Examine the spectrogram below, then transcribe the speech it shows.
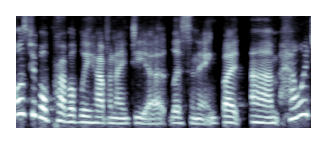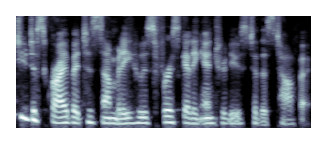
most people probably have an idea listening, but um, how would you describe it to somebody who's first getting introduced to this topic?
